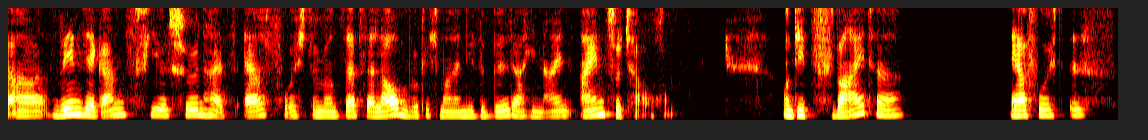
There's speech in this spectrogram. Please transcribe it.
Da sehen wir ganz viel Schönheitsehrfurcht, wenn wir uns selbst erlauben, wirklich mal in diese Bilder hinein einzutauchen. Und die zweite Ehrfurcht ist,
